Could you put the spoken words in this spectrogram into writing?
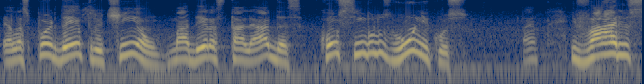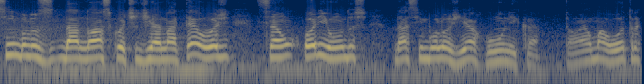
elas por dentro tinham madeiras talhadas com símbolos únicos. Né? E vários símbolos da nosso cotidiano até hoje são oriundos da simbologia rúnica. Então é uma outra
